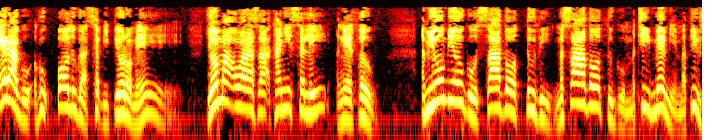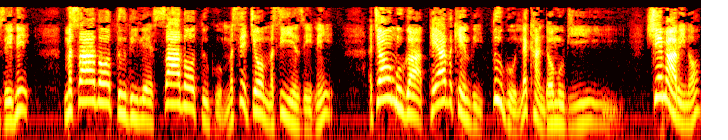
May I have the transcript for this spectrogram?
အဲ့ဒါကိုအခုပေါလုကဆက်ပြီးပြောတော့မယ်ယောမဩဝါဒစာအခန်းကြီး14အငယ်3အမျိုးမျိုးကိုစားသောသူသည်မစားသောသူကိုမထီမဲ့မြင်မပြုစေနှင့်မစားသောသူသည်လည်းစားသောသူကိုမစစ်ကြောမစီရင်စေနှင့်အကြောင်းမူကားဖျားသခင်သည်သူ့ကိုလက်ခံတော်မူပြီရှင်းပါပြီနော်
